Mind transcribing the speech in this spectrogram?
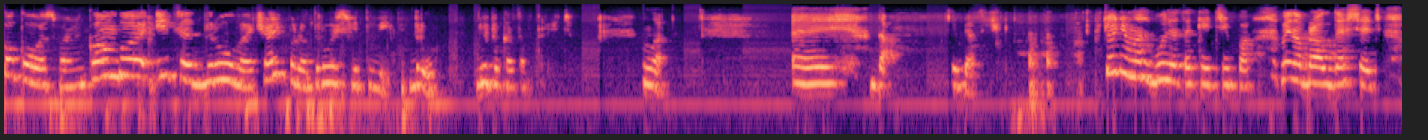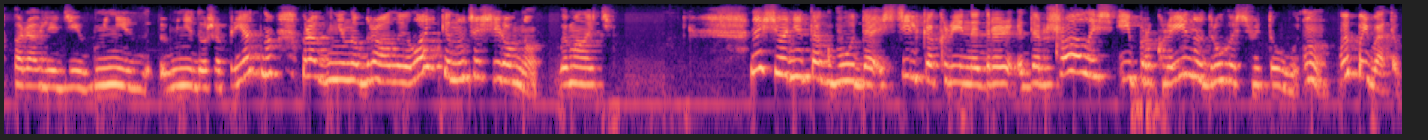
Коко, з вами Комбо, і це друга часть про Другу світові. Другу. Не показав третю. Ну ладно. Ей, да, ребяточки. Сьогодні у нас буде таке, типа, ви набрали 10 переглядів, мені, мені дуже приємно. Правда, не набрали лайки, ну це все одно. Ви молодці. Ну, сьогодні так буде. Стільки країни держались і про країну Другу світову. Ну, ви поймете.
